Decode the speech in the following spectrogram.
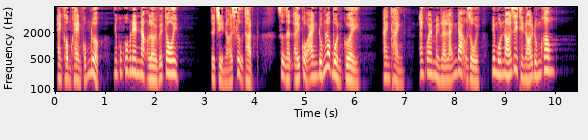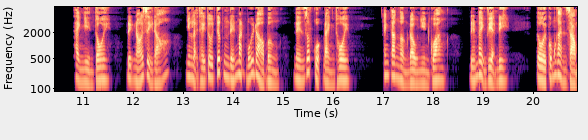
Anh không khen cũng được, Nhưng cũng không nên nặng lời với tôi. Tôi chỉ nói sự thật. Sự thật ấy của anh đúng là buồn cười. Anh Thành, Anh quen mình là lãnh đạo rồi Nên muốn nói gì thì nói đúng không? Thành nhìn tôi, Định nói gì đó, Nhưng lại thấy tôi tức đến mặt mũi đỏ bừng, Nên rốt cuộc đành thôi. Anh ta ngẩng đầu nhìn Quang. Đến bệnh viện đi. Tôi cũng gằn giọng.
